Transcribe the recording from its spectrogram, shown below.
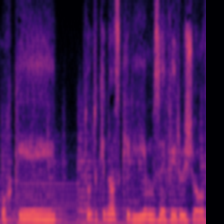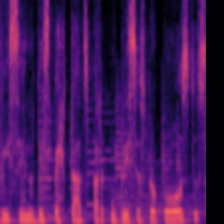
porque tudo que nós queríamos é ver os jovens sendo despertados para cumprir seus propósitos,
